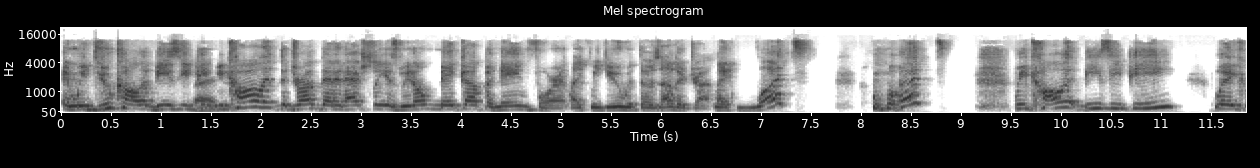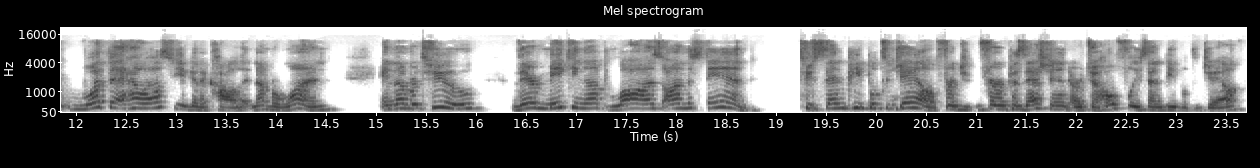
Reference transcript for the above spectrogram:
And we do call it BZP. Right. We call it the drug that it actually is. We don't make up a name for it like we do with those other drugs. Like, what? What? We call it BZP? Like, what the hell else are you going to call it? Number one. And number two, they're making up laws on the stand to send people to jail for for possession or to hopefully send people to jail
